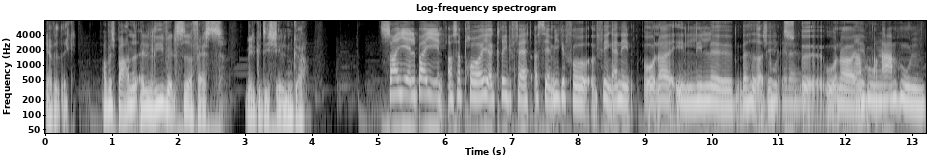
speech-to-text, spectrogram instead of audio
Jeg ved ikke. Og hvis barnet alligevel sidder fast, hvilket de sjældent gør, Så hjælper I ind, og så prøver I at gribe fat og se, om I kan få fingeren ind under en lille, hvad hedder det, Skul- øh, under armhulen. Armhulen. armhulen.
